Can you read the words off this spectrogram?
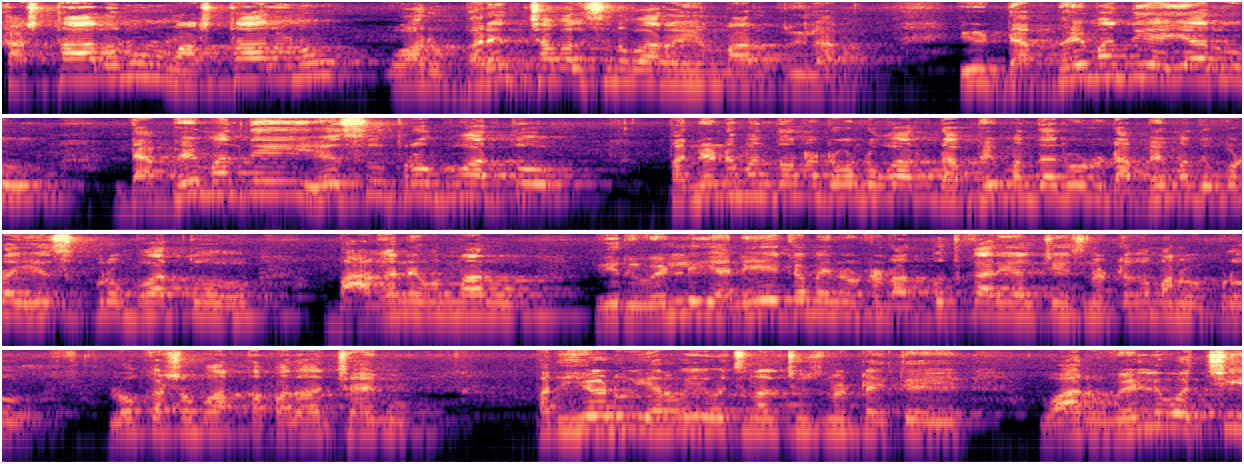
కష్టాలను నష్టాలను వారు భరించవలసిన వారై ఉన్నారు ప్రియులారా. ఈ డెబ్భై మంది అయ్యారు. డెబ్భై మంది యేసు ప్రభు వారితో పన్నెండు మంది ఉన్నటువంటి వారు డెబ్భై మంది అన్నారు డెబ్భై మంది కూడా యేసు ప్రభు వారితో బాగానే ఉన్నారు. వీరు వెళ్ళి అనేకమైనటువంటి అద్భుత కార్యాలు చేసినట్లుగా మనం ఇప్పుడు లోకశుభార్త పదాధ్యాయము పదిహేడు ఇరవై వచనాలు చూసినట్లయితే వారు వెళ్ళి వచ్చి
